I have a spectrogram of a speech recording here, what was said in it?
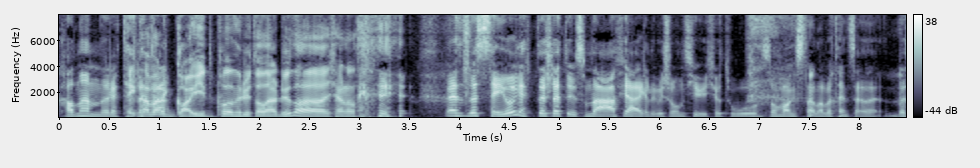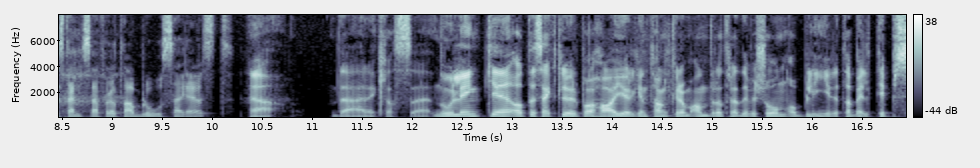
kan hende rett og slett tenk deg å være guide på den ruta der, du da, Kjernas. det, ser jo rett og slett ut som det er fjerdedivisjon 2022 som Wangstein har bestemt seg for å ta blodseriøst. Ja, det er klasse. Nordlink86 lurer på Har Jørgen tanker om andre- og tredjedivisjon, og blir det tabelltips?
